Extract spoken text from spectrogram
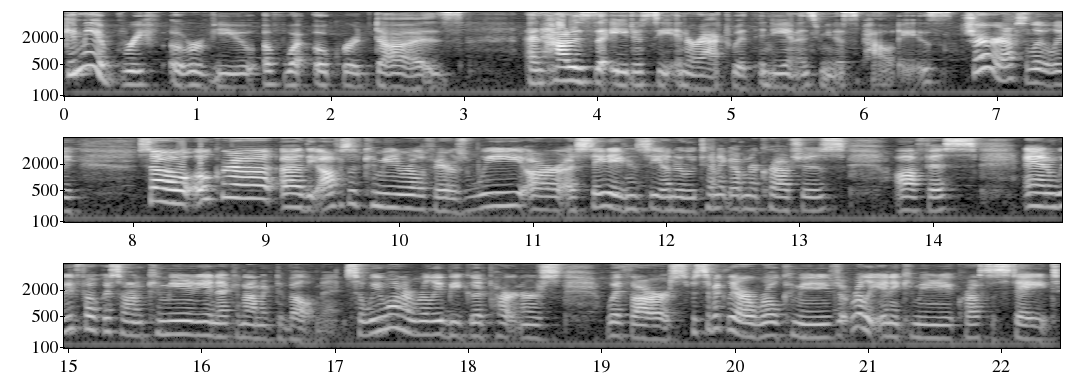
give me a brief overview of what OCRA does and how does the agency interact with Indiana's municipalities? Sure, absolutely. So, OCRA, uh, the Office of Community Rural Affairs, we are a state agency under Lieutenant Governor Crouch's office, and we focus on community and economic development. So, we want to really be good partners with our, specifically our rural communities, but really any community across the state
